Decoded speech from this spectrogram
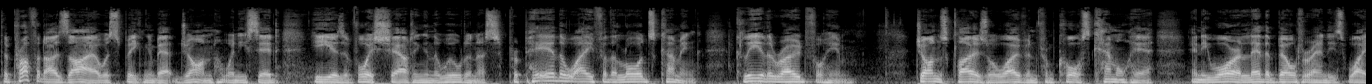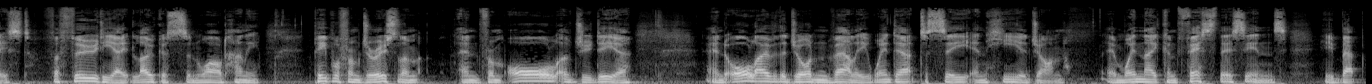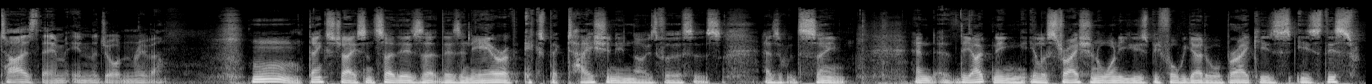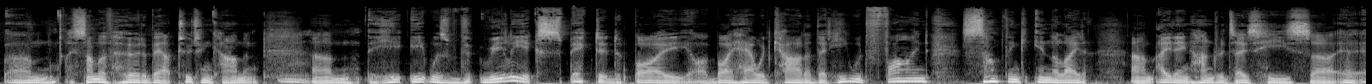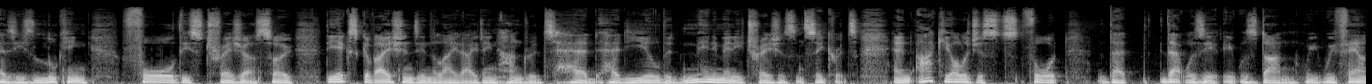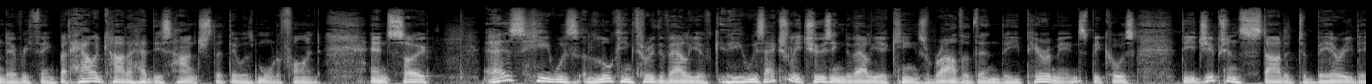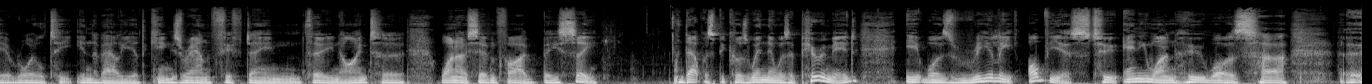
The prophet Isaiah was speaking about John when he said, He is a voice shouting in the wilderness, Prepare the way for the Lord's coming, clear the road for him. John's clothes were woven from coarse camel hair, and he wore a leather belt around his waist. For food he ate locusts and wild honey. People from Jerusalem and from all of Judea and all over the Jordan Valley went out to see and hear John. And when they confessed their sins, he baptized them in the Jordan River. Mm, thanks, Jason. So there's a, there's an air of expectation in those verses, as it would seem. And the opening illustration I want to use before we go to a break is is this. Um, some have heard about Tutankhamun. Mm. Um, he, it was v- really expected by uh, by Howard Carter that he would find something in the late um, 1800s as he's uh, as he's looking for this treasure. So the excavations in the late 1800s had had yielded many many treasures and secrets, and archaeologists thought that that was it. It was done. We we found everything. But Howard Carter had this hunch that there was more to find, and so as he was looking through the Valley of, he was actually choosing the Valley of Kings rather than the pyramids because the Egyptians started to bury their royalty in the Valley of the Kings around 1539 to 1075 BC. That was because when there was a pyramid, it was really obvious to anyone who was uh,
